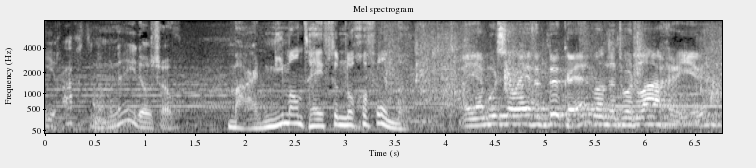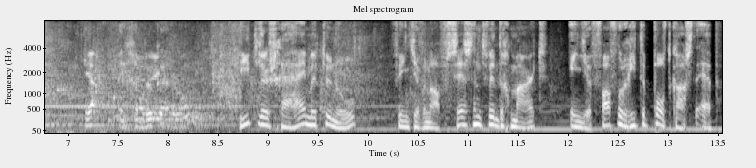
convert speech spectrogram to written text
hier achter naar beneden of zo. Maar niemand heeft hem nog gevonden. Jij moet zo even bukken, hè? want het wordt lager hier. Ja, ik ga bukken. Hitlers geheime tunnel vind je vanaf 26 maart in je favoriete podcast-app.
